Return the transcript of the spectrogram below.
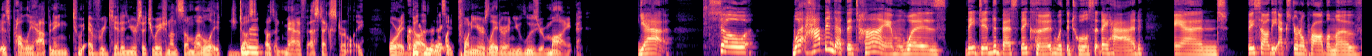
is probably happening to every kid in your situation on some level. It just mm-hmm. doesn't manifest externally or it does and it's like 20 years later and you lose your mind yeah so what happened at the time was they did the best they could with the tools that they had and they saw the external problem of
